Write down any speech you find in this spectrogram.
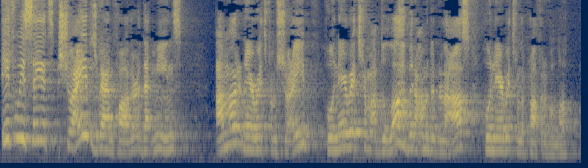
If we say it's Shu'aib's grandfather, that means Amr narrates from Shu'aib, who narrates from Abdullah bin Amr ibn al-As, who narrates from the Prophet of Allah.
